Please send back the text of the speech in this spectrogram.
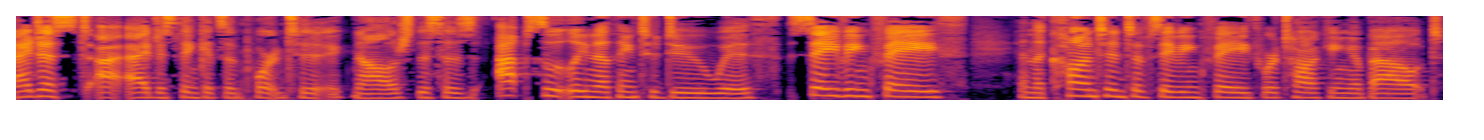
I just I, I just think it's important to acknowledge this has absolutely nothing to do with saving faith and the content of saving faith. We're talking about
